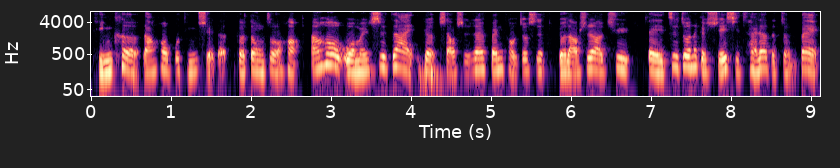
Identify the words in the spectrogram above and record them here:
停课，然后不停学的一个动作哈。然后我们是在一个小时内分头，就是有老师要去诶制作那个学习材料的准备，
